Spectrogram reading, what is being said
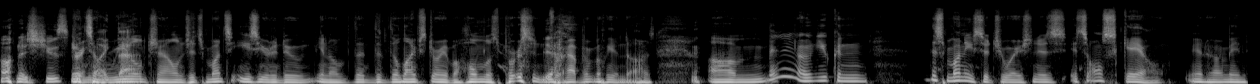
on a shoestring It's a like real that? challenge. It's much easier to do, you know, the the, the life story of a homeless person Yeah. for half a million dollars. Um, and you know, you can. This money situation is it's all scale. You know, I mean,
